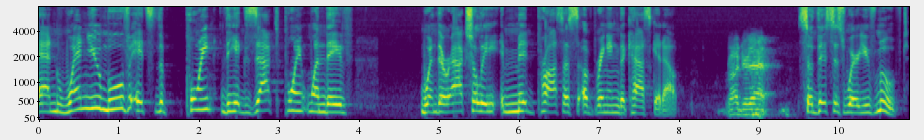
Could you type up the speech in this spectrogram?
and when you move, it's the point, the exact point when they've, when they're actually mid process of bringing the casket out. Roger that. So this is where you've moved.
